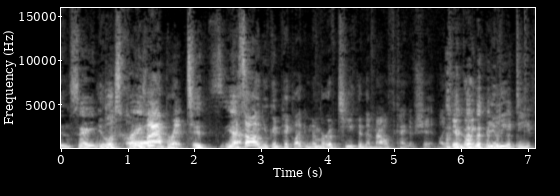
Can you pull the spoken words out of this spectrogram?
insane. It, It, looks, looks crazy. elaborate. It's yeah. I saw you could pick like number of teeth in the mouth kind of shit. Like they're going really deep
